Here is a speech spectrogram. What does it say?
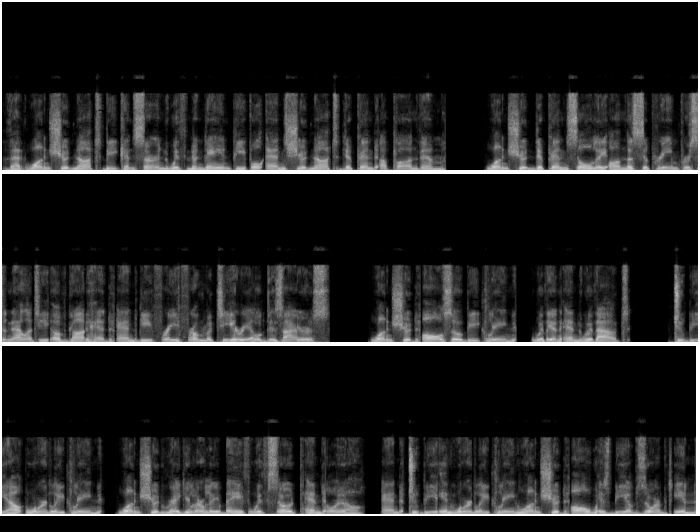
that one should not be concerned with mundane people and should not depend upon them. one should depend solely on the Supreme Personality of Godhead and be free from material desires. One should also be clean, within and without. To be outwardly clean, one should regularly bathe with soap and oil, and to be inwardly clean, one should always be absorbed in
